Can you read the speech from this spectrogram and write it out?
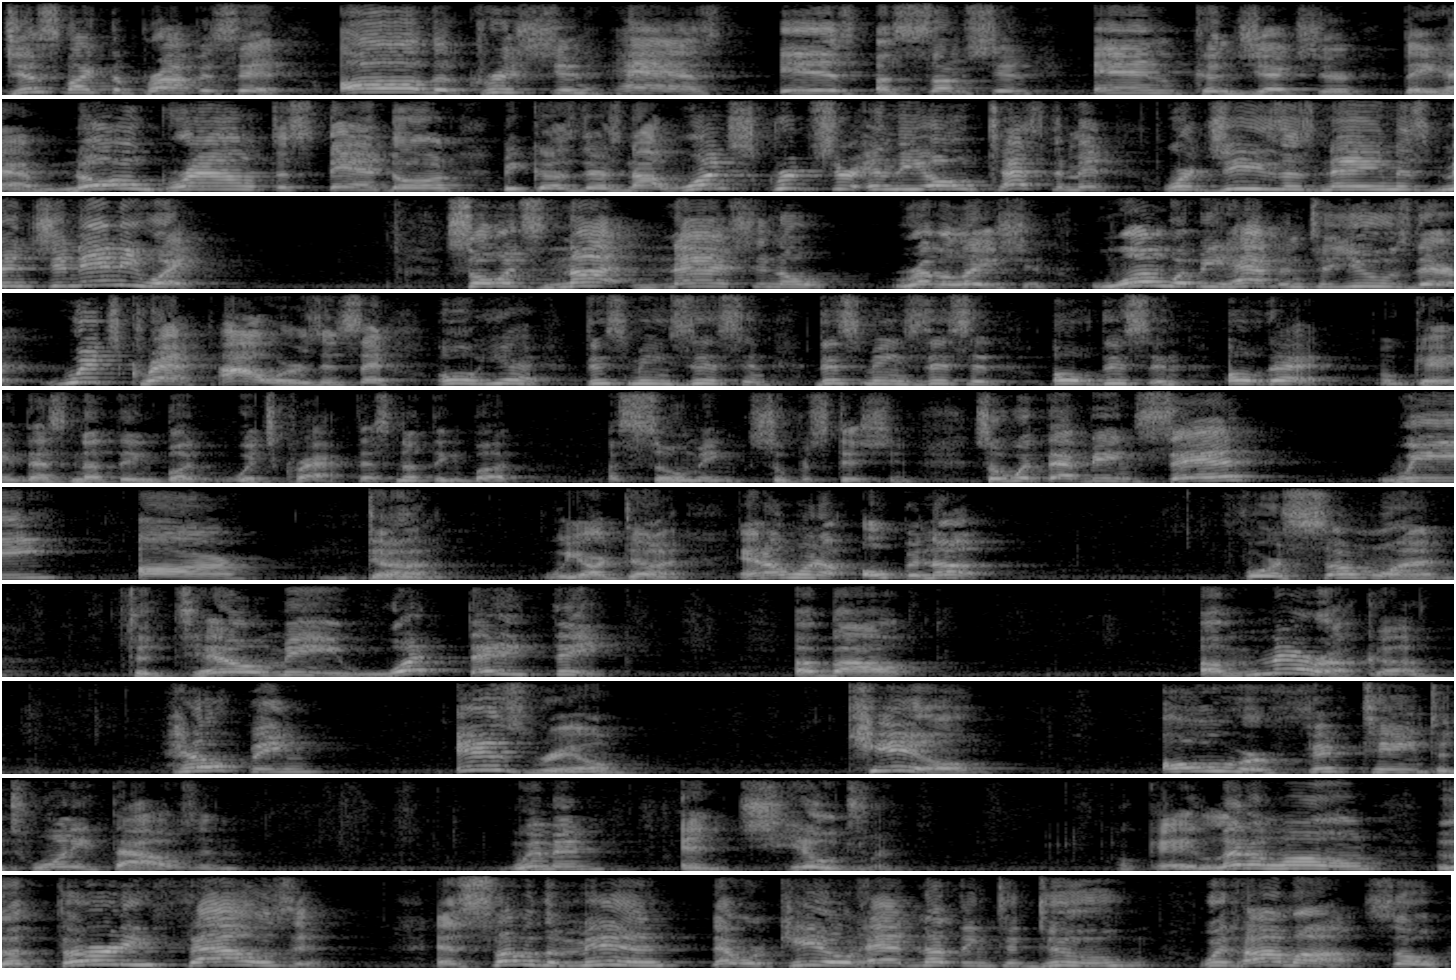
Just like the prophet said, all the Christian has is assumption and conjecture. They have no ground to stand on because there's not one scripture in the Old Testament where Jesus' name is mentioned anyway. So it's not national revelation. One would be happen to use their witchcraft powers and say, oh, yeah, this means this and this means this and oh, this and oh, that. Okay, that's nothing but witchcraft. That's nothing but assuming superstition. So, with that being said, we are done. We are done. And I want to open up for someone to tell me what they think about America helping Israel kill over 15 to 20,000 women and children. Okay, let alone the 30,000. And some of the men that were killed had nothing to do with Hamas. So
